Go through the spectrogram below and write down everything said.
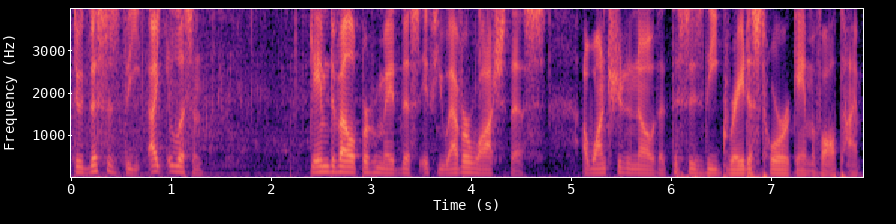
Dude, this is the, I, listen, game developer who made this, if you ever watch this, I want you to know that this is the greatest horror game of all time.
